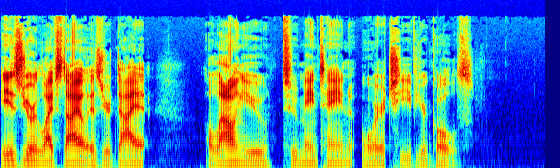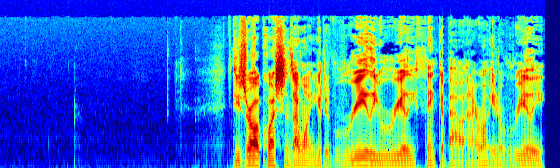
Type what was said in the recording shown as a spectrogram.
Is your lifestyle, is your diet allowing you to maintain or achieve your goals. These are all questions I want you to really, really think about, and I want you to really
